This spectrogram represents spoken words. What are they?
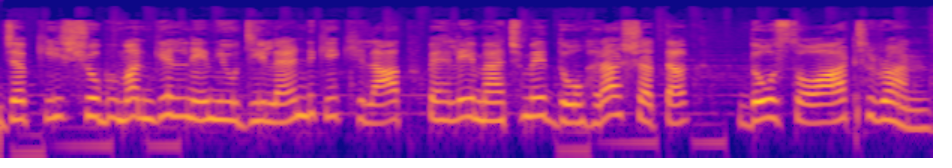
जबकि शुभमन गिल ने न्यूजीलैंड के खिलाफ पहले मैच में दोहरा शतक 208 रन,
